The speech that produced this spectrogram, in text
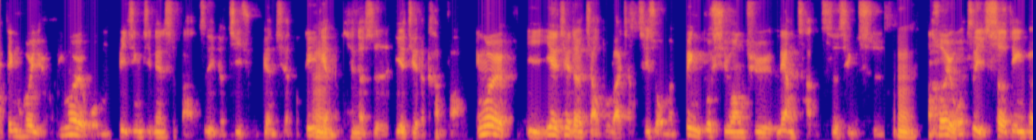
一定会有，因为我们毕竟今天是把自己的技术变现。第一点，现在是业界的看法。因为以业界的角度来讲，其实我们并不希望去量产刺青师，嗯，所以我自己设定一个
